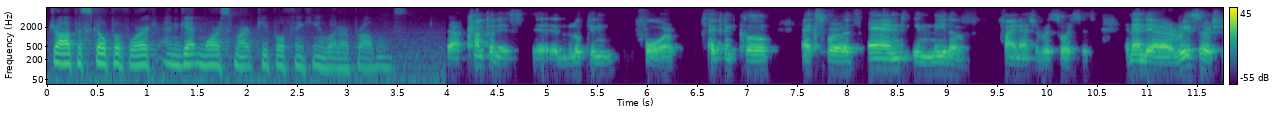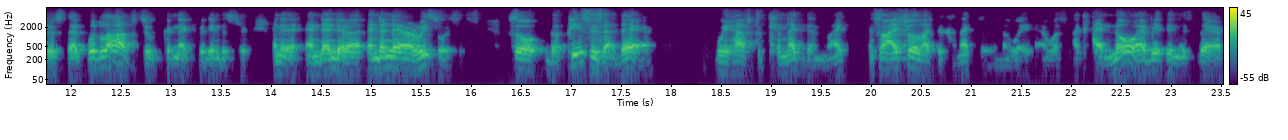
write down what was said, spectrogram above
draw up a scope of work and get more smart people thinking about our problems. There are companies uh, looking for technical experts and in need of financial resources. And then there are researchers that would love to connect with industry. And, and then there are and then there are resources. So the pieces are there. We have to connect them, right? And so I feel like a connector in a way. I was like, I know everything is there.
